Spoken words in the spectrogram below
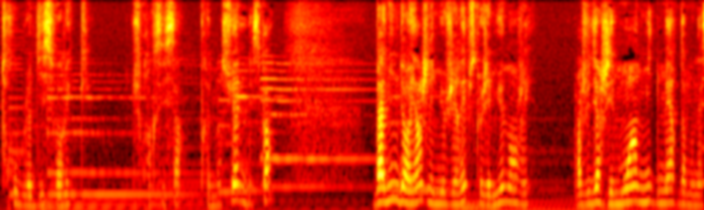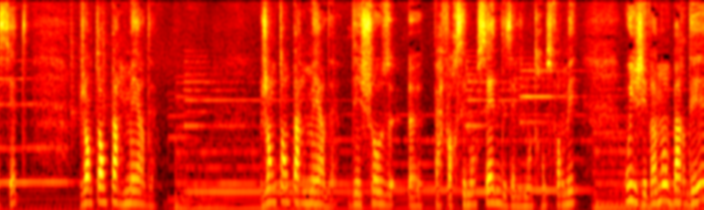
trouble dysphorique, je crois que c'est ça, mensuel, n'est-ce pas? Bah mine de rien, je l'ai mieux géré parce que j'ai mieux mangé. Alors je veux dire, j'ai moins mis de merde dans mon assiette. J'entends par merde. J'entends par merde des choses euh, pas forcément saines, des aliments transformés. Oui, j'ai vraiment bardé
